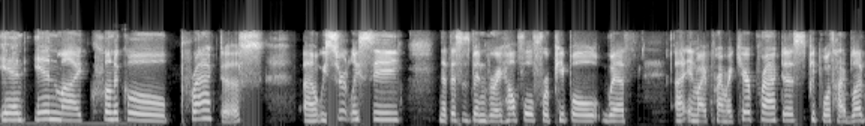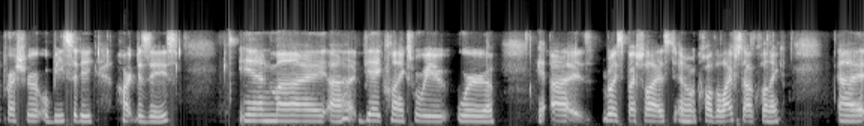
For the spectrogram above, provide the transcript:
and in my clinical practice, uh, we certainly see that this has been very helpful for people with, uh, in my primary care practice, people with high blood pressure, obesity, heart disease. In my uh, VA clinics, where we were uh, really specialized in what we call the lifestyle clinic, uh,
